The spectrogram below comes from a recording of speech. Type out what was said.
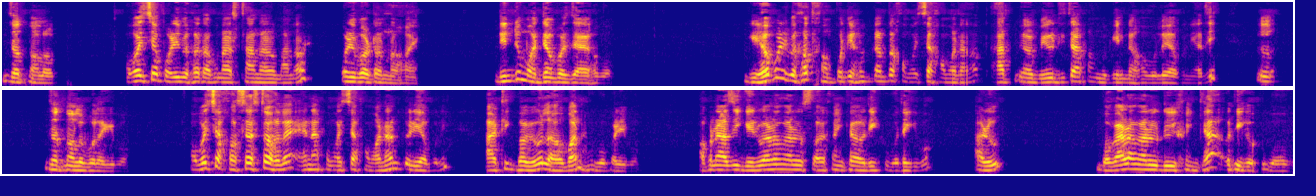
যত্ন লওক। অৱশ্যে পৰিৱেশত আপোনাৰ স্থান আৰু মানৰ পৰিৱৰ্তন নহয়। দিনটো মধ্যম পৰ্যায়ৰ হ'ব। গৃহ পৰিৱেশত সম্পত্তি সংক্ৰান্ত সমস্যা সমাধানত আত্মীয়ৰ বিৰোধিতাৰ সন্মুখীন নহ'বলৈ আপুনি আজি যত্ন ল'ব লাগিব। অৱশ্যে সচেষ্ট হ'লে এনে সমস্যা সমাধান কৰি আপুনি আৰ্থিকভাৱেও লাভৱান হ'ব পাৰিব। আপোনাৰ আজি গেৰুৱা ৰং আৰু ছয় সংখ্যা অধিক শুভ থাকিব আৰু বগা ৰং আৰু দুই সংখ্যা অধিক অশুভ হ'ব।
